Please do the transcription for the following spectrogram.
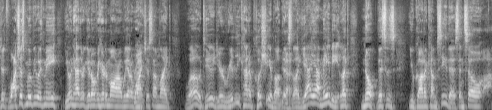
Just watch this movie with me. You and Heather get over here tomorrow. We got to watch Right. this. I'm like, whoa, dude, you're really kind of pushy about this. Yeah. Like, yeah, yeah, maybe. Like, no, this is you got to come see this. And so, uh,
